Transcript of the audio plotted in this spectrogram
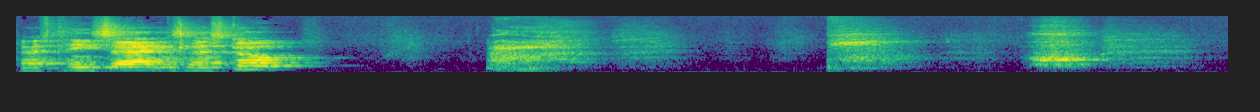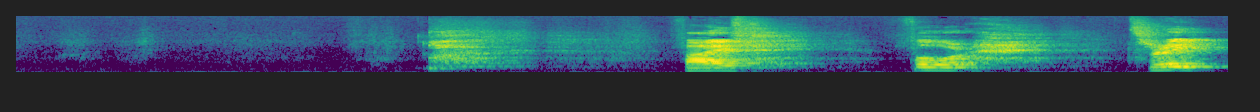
Fifteen seconds, let's go. Five, four, three,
